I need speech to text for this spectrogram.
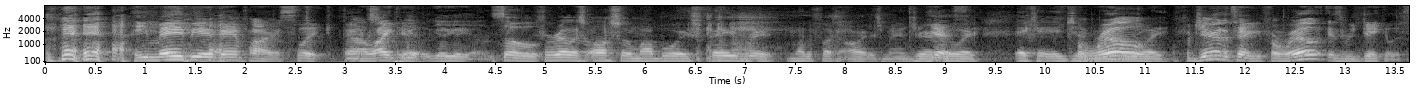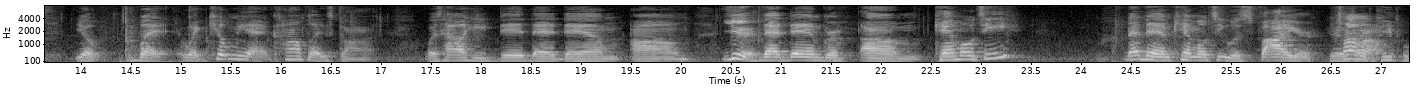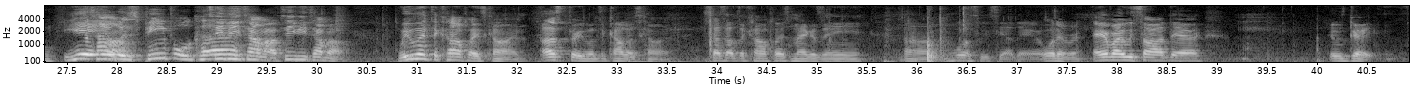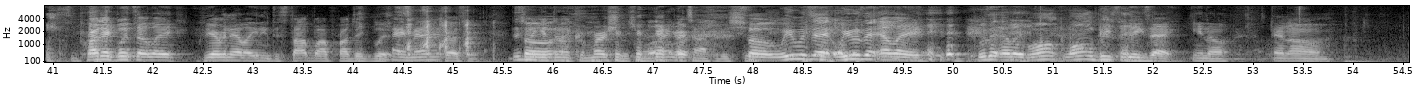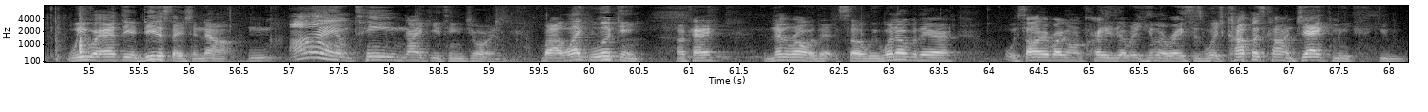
He may be a vampire, slick, and I like yo, it. yo, yo, yo. So Pharrell is also my boy's favorite motherfucking artist, man. Jared Yes. Roy, aka Jared Roy. Pharrell, for Jared to tell you, Pharrell is ridiculous. Yo, but what killed me at Complex Con was how he did that damn um Yeah, that damn gra- um camo tee. That damn camo tee was fire. Yeah, Time like out. people. Yeah, Time it out. was people. Cause TV timeout. TV timeout. We went to Complex Con. Us three went to Complex Con. Shouts out to Complex Magazine. Um, who else we see out there? Whatever. Everybody we saw out there. It was great. Project Blitz LA. If you're ever in LA, you need to stop by Project Blitz. Hey, man. Trust me. This So- nigga doing commercials, man. I ain't got time for this shit. So we was at we was at LA. We was at LA, Long Long Beach to be exact, you know. And um we were at the Adidas station. Now, I am team Nike, team Jordan, but I like looking, okay? Nothing wrong with it. So we went over there. We saw everybody going crazy over the human races, which Complex Con jacked me. You,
